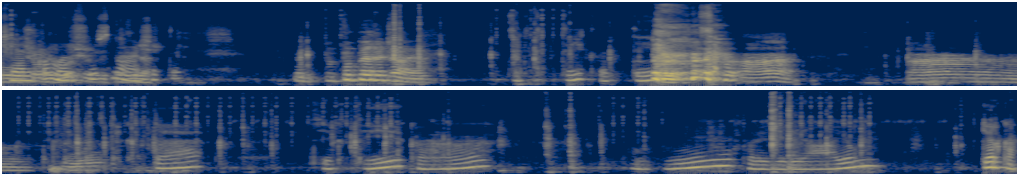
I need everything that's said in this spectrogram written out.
Черепа може щось ти значити. Попереджаю. Тик-тик-тик, тик. А. А. Ну, Так. Тик-тик, ага. Угу, перевіряємо. Кірка.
